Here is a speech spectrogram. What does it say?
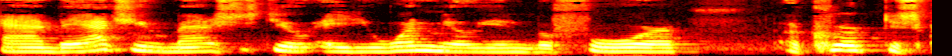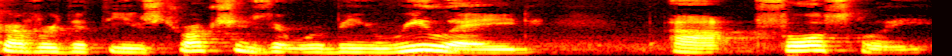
and they actually managed to steal 81 million before a clerk discovered that the instructions that were being relayed uh, falsely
